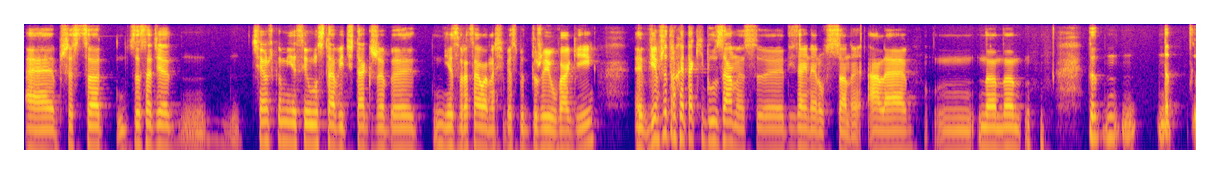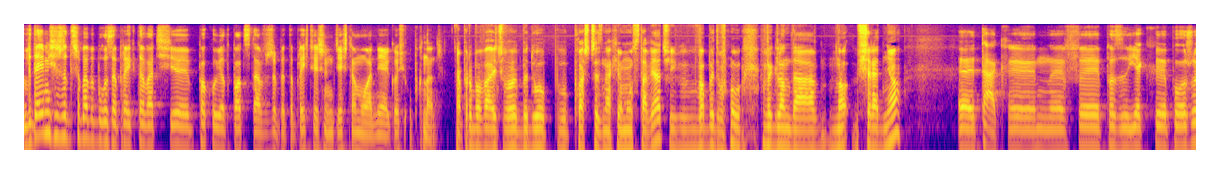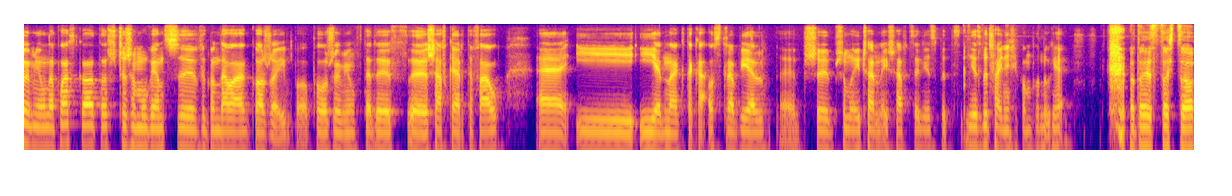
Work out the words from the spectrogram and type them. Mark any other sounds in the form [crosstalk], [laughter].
E, przez co w zasadzie ciężko mi jest ją ustawić tak, żeby nie zwracała na siebie zbyt dużej uwagi. E, wiem, że trochę taki był zamysł y, designerów Sony, ale mm, no, no, [laughs] no, no Wydaje mi się, że trzeba by było zaprojektować e, pokój od podstaw, żeby to PlayStation gdzieś tam ładnie jakoś upchnąć. A próbowałeś w obydwu płaszczyznach ją ustawiać i w obydwu [laughs] wygląda no, średnio? E, tak. E, w, jak położyłem ją na płasko, to szczerze mówiąc wyglądała gorzej, bo położyłem ją wtedy w szafkę RTV i, i jednak taka ostra wiel przy, przy mojej czarnej szafce niezbyt, niezbyt fajnie się komponuje. [laughs] No to jest coś, co,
